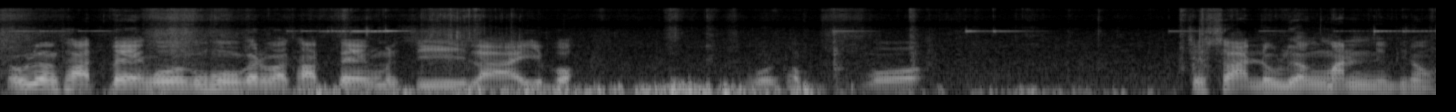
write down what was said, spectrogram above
เอาเรื่องถาดแป้งโอ้กูโหกันว่าถาดแป้งมันสีลายอยู่บ่โอ้ยกับบ่จะซ่านเอาเรื่องมันนี่พี่น้อง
